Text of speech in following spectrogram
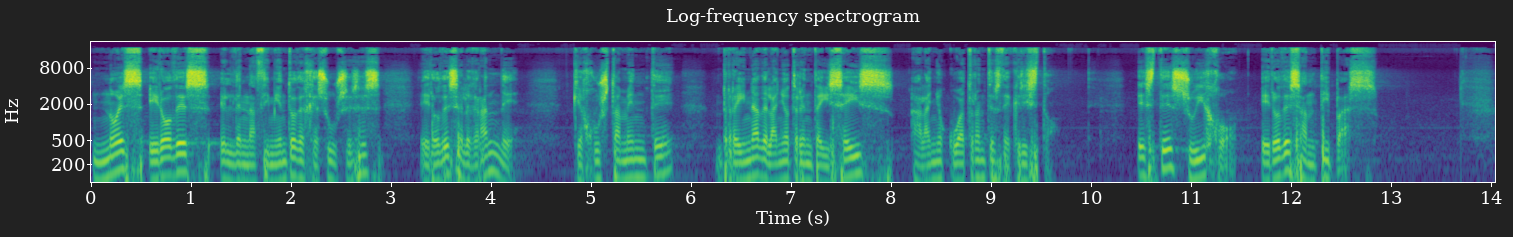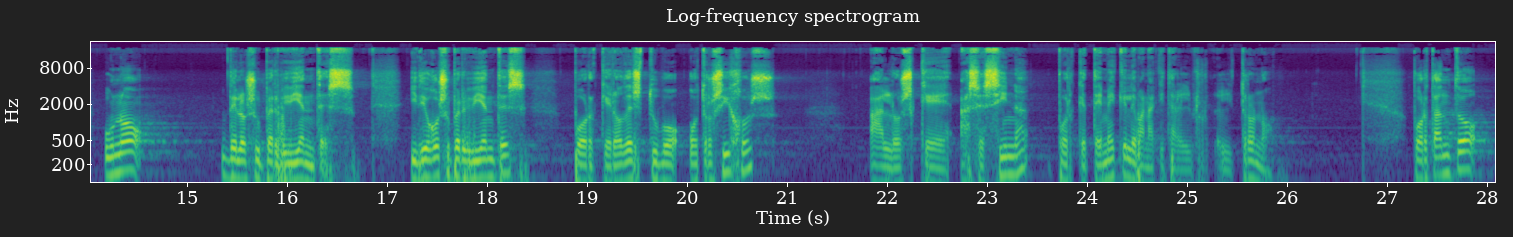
No es Herodes el del nacimiento de Jesús, ese es Herodes el Grande, que justamente reina del año 36 al año 4 antes de Cristo. Este es su hijo, Herodes Antipas, uno de los supervivientes. Y digo supervivientes porque Herodes tuvo otros hijos a los que asesina porque teme que le van a quitar el, el trono. Por tanto,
